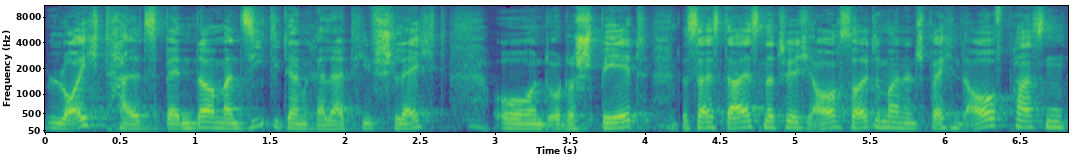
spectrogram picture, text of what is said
Leuchthalsbänder, man sieht die dann relativ schlecht und oder spät. Das heißt, da ist natürlich auch, sollte man entsprechend aufpassen,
